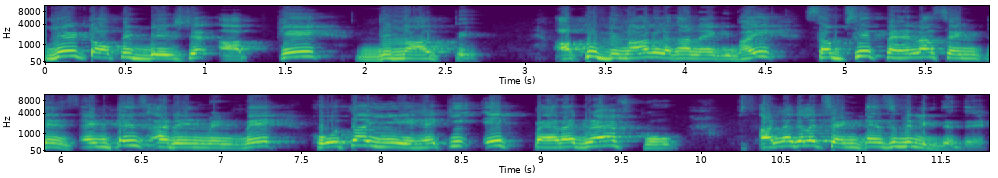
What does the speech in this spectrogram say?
ये टॉपिक बेस्ड है आपके दिमाग पे। आपको दिमाग लगाना है कि भाई, सबसे पहला सेंटेंस सेंटेंस अरेंजमेंट में होता यह है कि एक पैराग्राफ को अलग अलग सेंटेंस में लिख देते हैं।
